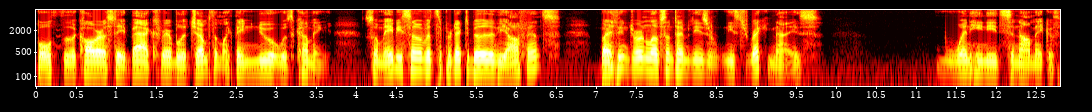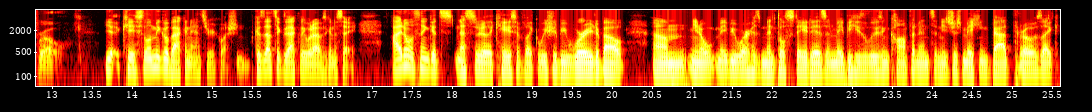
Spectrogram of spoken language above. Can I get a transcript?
both of the Colorado State backs were able to jump them like they knew it was coming. So maybe some of it's the predictability of the offense, but I think Jordan Love sometimes needs needs to recognize when he needs to not make a throw. Yeah. Okay. So let me go back and answer your question because that's exactly what I was going to say. I don't think it's necessarily a case of like we should be worried about, um, you know, maybe where his mental state is and maybe he's losing confidence and he's just making bad throws. Like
